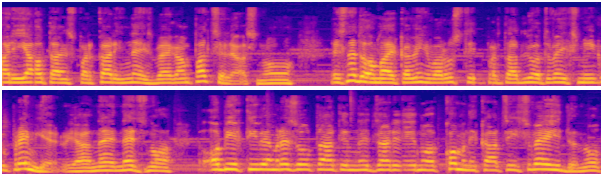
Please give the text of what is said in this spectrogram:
arī jautājums par Kariņu neizbēgām paceļās. Nu, es nedomāju, ka viņu var uzstīt par tādu ļoti veiksmīgu premjeru. Jā, ne, nec no objektīviem rezultātiem, nec arī no komunikācijas veida. Nu,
